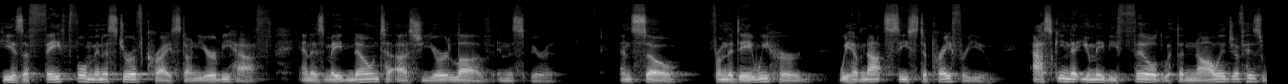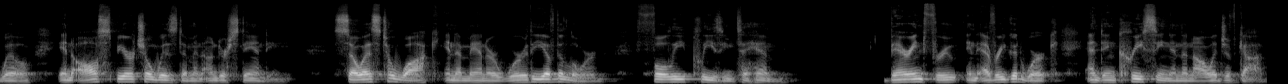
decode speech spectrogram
He is a faithful minister of Christ on your behalf and has made known to us your love in the Spirit. And so, from the day we heard, we have not ceased to pray for you asking that you may be filled with the knowledge of his will in all spiritual wisdom and understanding, so as to walk in a manner worthy of the Lord, fully pleasing to him, bearing fruit in every good work and increasing in the knowledge of God,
